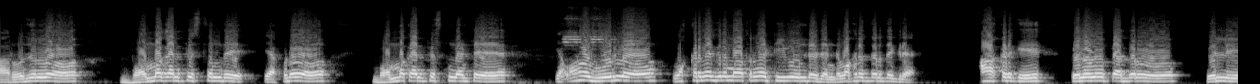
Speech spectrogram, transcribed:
ఆ రోజుల్లో బొమ్మ కనిపిస్తుంది. ఎక్కడో బొమ్మ కనిపిస్తుంది అంటే ఎవరో ఊర్లో ఒకరి దగ్గర మాత్రమే టీవీ ఉండేదండి. ఒకరిద్దరి దగ్గర. అక్కడికి పిల్లలు పెద్దలు వెళ్ళి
